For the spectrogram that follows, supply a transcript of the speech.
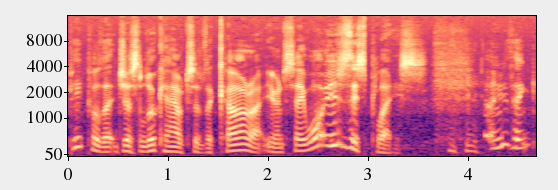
People that just look out of the car at you and say, "What is this place?" and you think,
